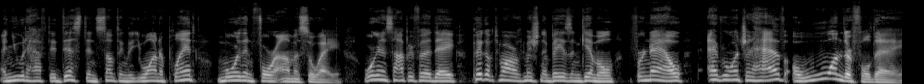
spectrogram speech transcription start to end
and you would have to distance something that you want to plant more than four amas away. We're going to stop here for the day. Pick up tomorrow with Mishnah Beis and Gimel. For now, everyone should have a wonderful day.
